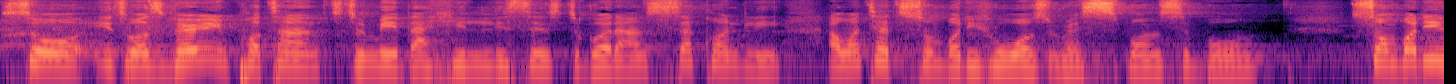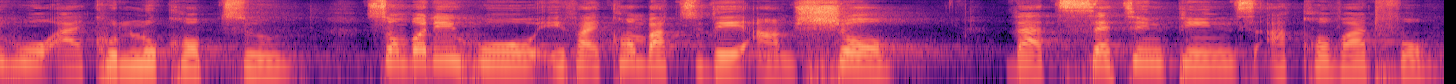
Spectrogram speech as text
So it was very important to me that he listens to God. And secondly, I wanted somebody who was responsible, somebody who I could look up to, somebody who, if I come back today, I'm sure that certain things are covered for.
